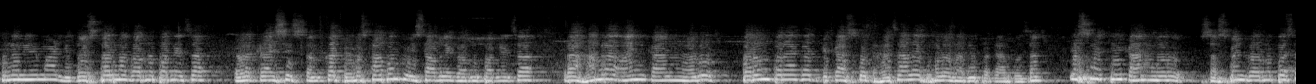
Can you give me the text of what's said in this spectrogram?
पुनर्निर्माण युद्ध स्तरमा गर्नुपर्नेछ एउटा क्राइसिस सङ्कट व्यवस्थापनको हिसाबले गर्नुपर्नेछ र हाम्रा ऐन कानुनहरू परम्परागत विकासको ढाँचालाई फलो गर्ने प्रकारको छन्। यसमा केही कानुनहरू सस्पेन्ड गर्नुपर्छ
